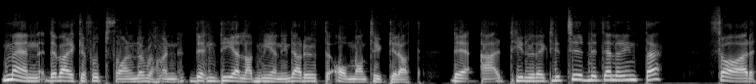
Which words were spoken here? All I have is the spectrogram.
Men det verkar fortfarande vara en, en delad mening där ute om man tycker att det är tillräckligt tydligt eller inte. För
